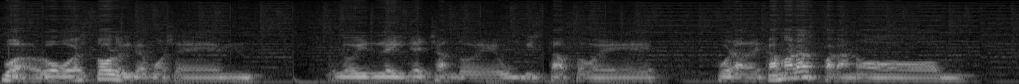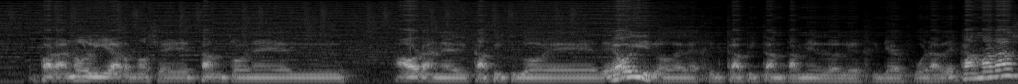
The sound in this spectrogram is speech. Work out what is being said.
Bueno, luego esto lo iremos en lo iré echando eh, un vistazo eh, fuera de cámaras para no para no liarnos eh, tanto en el ahora en el capítulo de hoy. Lo de elegir capitán también lo elegiré fuera de cámaras.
